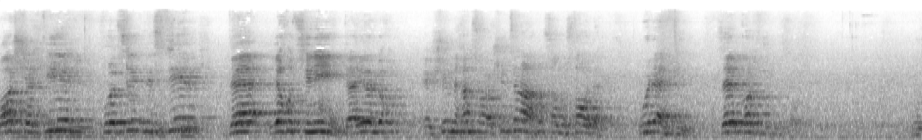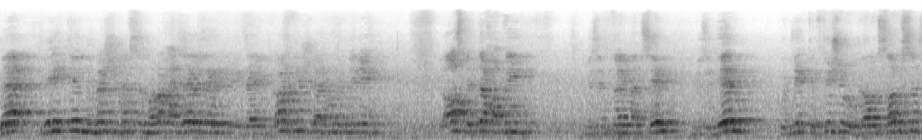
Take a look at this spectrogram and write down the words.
partial tear full thickness tear ده ياخد سنين تقريبا بياخد 20 ل 25 سنة على توصل للمستوى ده wear and tear زي ال cartilage بالظبط وده ليه ال tendon ماشي نفس المراحل زي زي زي ال cartilage لانهم الاثنين إيه؟ الأصل بتاعهم مين؟ mesenchymal cell mesoderm connective tissue و ground substance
